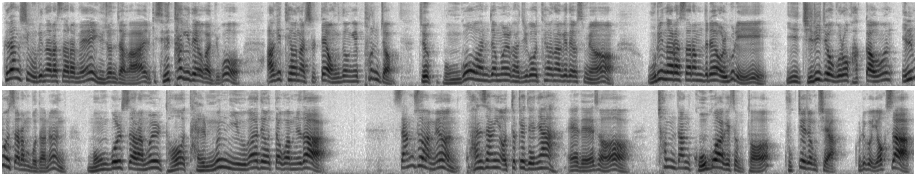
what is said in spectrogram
그 당시 우리나라 사람의 유전자가 이렇게 세탁이 되어 가지고 아기 태어났을 때 엉덩이에 푸른 점, 즉 몽고 환점을 가지고 태어나게 되었으며 우리나라 사람들의 얼굴이 이 지리적으로 가까운 일본 사람보다는 몽골 사람을 더 닮은 이유가 되었다고 합니다. 쌍수하면 관상이 어떻게 되냐에 대해서 첨단 고고학에서부터 국제정치학 그리고 역사학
